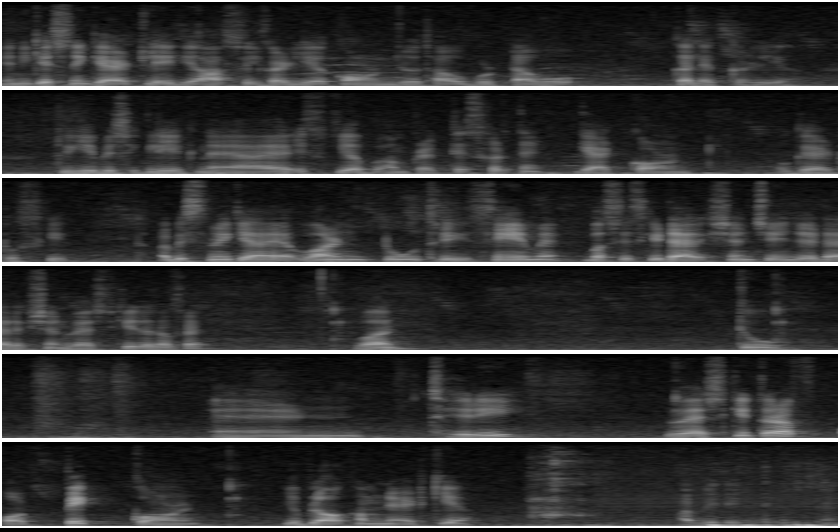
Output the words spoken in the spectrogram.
यानी कि इसने गेट ले लिया, हासिल कर लिया कॉर्न जो था, वो भुट्टा वो कलेक्ट कर लिया। तो ये बेसिकली एक नया है। इसकी अब हम प्रैक्टिस करते हैं गेट कॉर्न और गेट उसकी। अब इसमें क्या है? वन टू थ्री सेम है। बस इसकी डायरेक्शन चेंज है डायरेक्शन वेस्ट की तरफ़ है। One two and three west की तरफ़ और पिक कॉर्न ये ब्लॉक हमने ऐड किया। अभी देखते हैं।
